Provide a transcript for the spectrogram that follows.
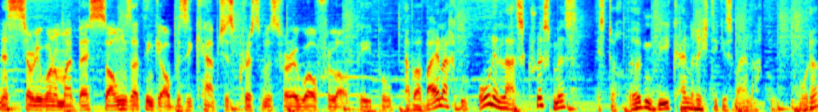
necessarily one of my best songs, I think it obviously captures Christmas very well for a lot of people. Aber Weihnachten ohne Last Christmas ist doch irgendwie kein richtiges Weihnachten, oder?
